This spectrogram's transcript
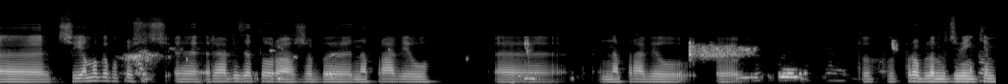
E, czy ja mogę poprosić e, realizatora, żeby naprawił e, naprawił problem z dźwiękiem?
